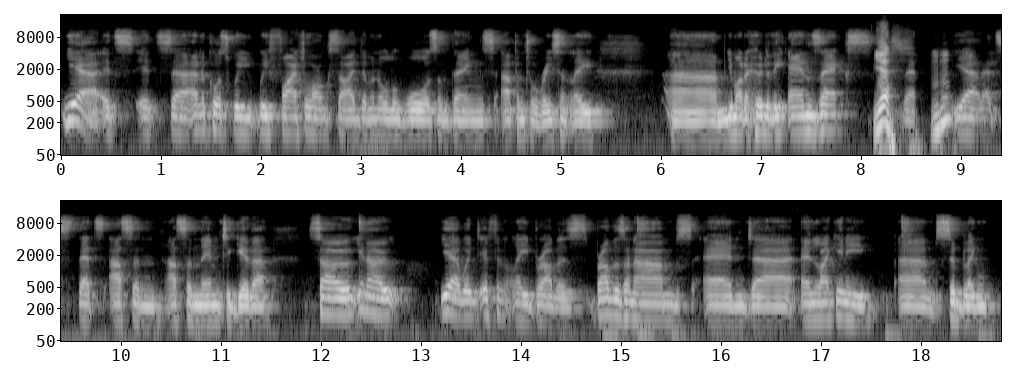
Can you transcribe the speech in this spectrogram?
yeah, it's it's uh, and of course we we fight alongside them in all the wars and things up until recently. Um, you might have heard of the Anzacs. Yes. That, Mhm. Yeah, that's that's us and us and them together. So you know, yeah, we're definitely brothers, brothers in arms, and uh, and like any um, sibling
